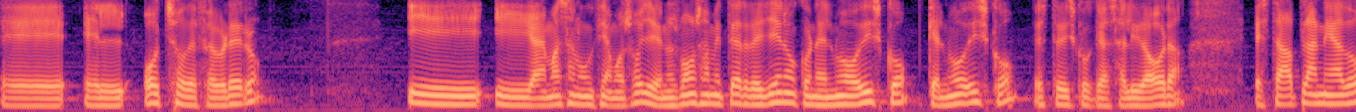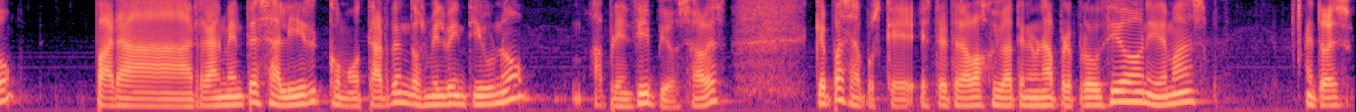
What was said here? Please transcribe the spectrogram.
eh, el 8 de febrero y, y, además anunciamos, oye, nos vamos a meter de lleno con el nuevo disco, que el nuevo disco, este disco que ha salido ahora, estaba planeado para realmente salir como tarde en 2021 a principios, ¿sabes? ¿Qué pasa? Pues que este trabajo iba a tener una preproducción y demás. Entonces,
